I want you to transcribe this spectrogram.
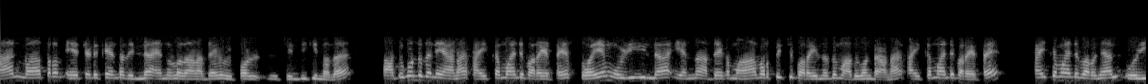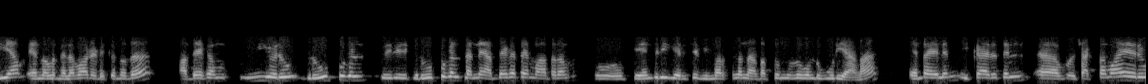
താൻ മാത്രം ഏറ്റെടുക്കേണ്ടതില്ല എന്നുള്ളതാണ് അദ്ദേഹം ഇപ്പോൾ ചിന്തിക്കുന്നത്. അതുകൊണ്ട് തന്നെയാണ് ഹൈക്കമാൻഡ് പറയട്ടെ സ്വയം ഒഴിയില്ല എന്ന് അദ്ദേഹം ആവർത്തിച്ച് പറയുന്നതും അതുകൊണ്ടാണ്. ഹൈക്കമാൻഡ് പറയട്ടെ ഹൈക്കമാൻഡ് പറഞ്ഞാൽ ഒഴിയാം എന്നുള്ള നിലപാടെടുക്കുന്നത് അദ്ദേഹം ഈ ഒരു ഗ്രൂപ്പുകൾ ഗ്രൂപ്പുകൾ തന്നെ അദ്ദേഹത്തെ മാത്രം കേന്ദ്രീകരിച്ച് വിമർശനം നടത്തുന്നത് കൊണ്ടുകൂടിയാണ് എന്തായാലും ഇക്കാര്യത്തിൽ ശക്തമായ ഒരു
